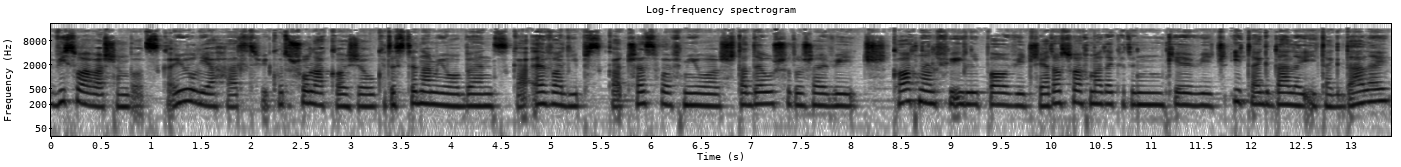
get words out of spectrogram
Wisława Szymborska, Julia Hartwig, Urszula Kozioł, Krystyna Miłobęcka, Ewa Lipska, Czesław Miłosz, Tadeusz Różewicz, Kornel Filipowicz, Jarosław Marek Rynkiewicz i tak dalej, i tak dalej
